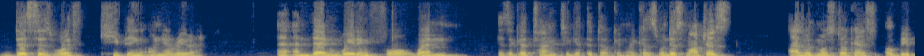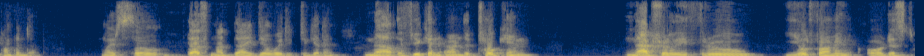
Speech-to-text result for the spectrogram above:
this is worth keeping on your radar and, and then waiting for when is a good time to get the token, right? Because when this launches, as with most tokens, it'll be pump and dump, right? So that's not the ideal way to, to get in. Now, if you can earn the token naturally through yield farming or just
